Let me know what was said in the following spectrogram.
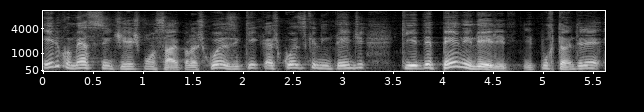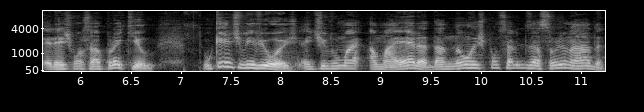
Ele começa a se sentir responsável pelas coisas e que as coisas que ele entende que dependem dele. E, portanto, ele, é- ele é responsável por aquilo. O que a gente vive hoje? A gente vive uma, uma era da não responsabilização de nada.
